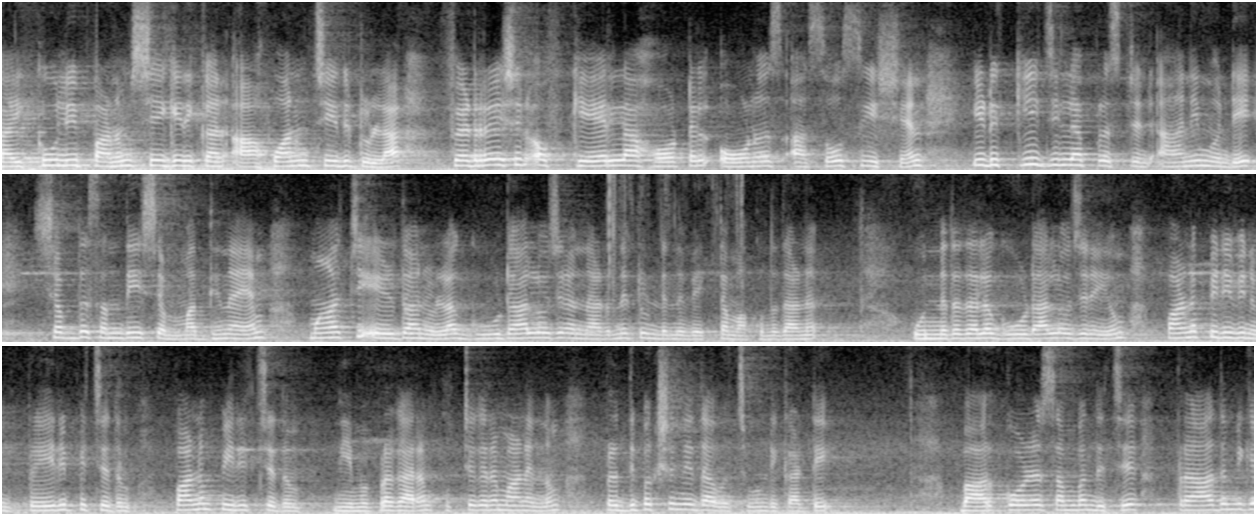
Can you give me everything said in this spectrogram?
കൈക്കൂലി പണം ശേഖരിക്കാൻ ആഹ്വാനം ചെയ്തിട്ടുള്ള federation of Kerala hotel owners association Idukki ജില്ലാ പ്രസിഡന്റ് ആനിമോന്റെ ശബ്ദ സന്ദേശം മദ്യനയം മാറ്റി എഴുതാനുള്ള ഗൂഢാലോചന നടന്നിട്ടുണ്ടെന്ന് വ്യക്തമാക്കുന്നതാണ്. ഉന്നതതല ഗൂഢാലോചനയും പണപ്പിരിവിനും പ്രേരിപ്പിച്ചതും പണം പിരിച്ചതും നിയമപ്രകാരം കുറ്റകരമാണെന്നും പ്രതിപക്ഷ നേതാവ് ചൂണ്ടിക്കാട്ടി. ബാർക്കോഴ സംബന്ധിച്ച് പ്രാഥമിക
